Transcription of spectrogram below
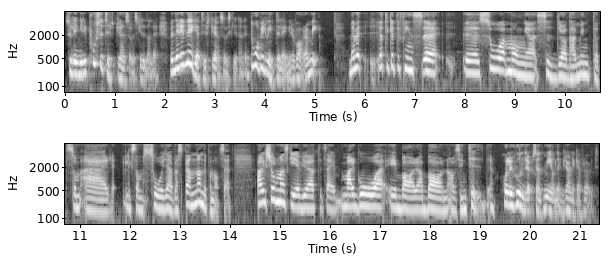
så länge det är positivt gränsöverskridande. Men när det är negativt gränsöverskridande, då vill vi inte längre vara med. Nej, men jag tycker att det finns eh, eh, så många sidor av det här myntet som är liksom så jävla spännande på något sätt. Alex Schulman skrev ju att så här, Margot är bara barn av sin tid. Håller 100% med om den krönikan för övrigt.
